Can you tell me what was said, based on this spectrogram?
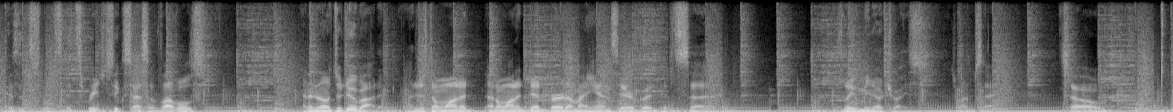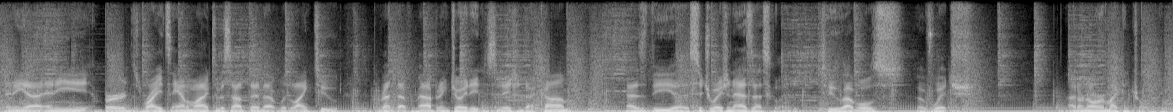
because it's, it's it's reached excessive levels, and I don't know what to do about it. I just don't want a I don't want a dead bird on my hands here, but it's uh, it's leaving me no choice. Is what I'm saying. So, any uh, any birds rights animal activists out there that would like to prevent that from happening, join as the uh, situation has escalated to levels of which I don't know are my control anymore.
